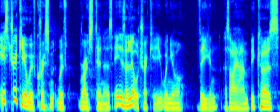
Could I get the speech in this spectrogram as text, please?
it's trickier with Christmas with roast dinners. It is a little tricky when you're vegan, as I am, because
